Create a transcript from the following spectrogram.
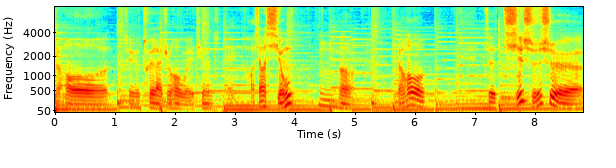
然后这个推来之后，我一听，哎，好像行，嗯嗯，然后这其实是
